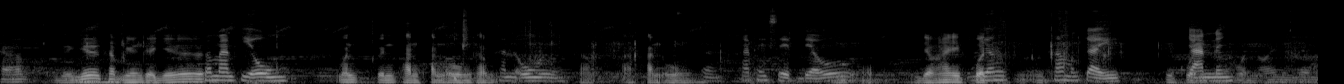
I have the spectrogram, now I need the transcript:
ครับเหลือเยอะครับยังเหลือเยอะ ประมาณกี่องค์ มันเป็นพันพันองค์ครับ พันองค์เลยครับอะพันองค์เออคัดให้เสร็จเดี๋ยวครับเดี๋ยวให้ขวดเลี้ยงข้าวมันไก่ขวดจานหนึ่งขวดน้อยหนึงได้ไหม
